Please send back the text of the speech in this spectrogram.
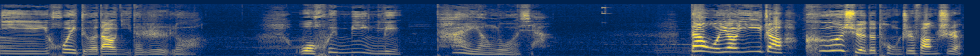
你会得到你的日落，我会命令。太阳落下，但我要依照科学的统治方式，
